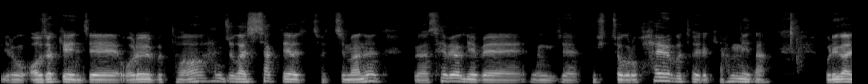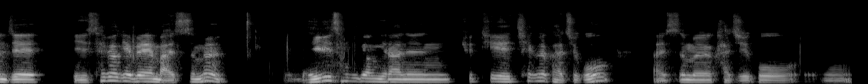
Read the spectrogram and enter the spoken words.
비록 어저께 이제 월요일부터 한 주가 시작되어졌지만은 우리가 새벽 예배는 이제 공식적으로 화요일부터 이렇게 합니다. 우리가 이제 이 새벽 예배의 말씀을 매일 성경이라는 큐티의 책을 가지고 말씀을 가지고 어,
